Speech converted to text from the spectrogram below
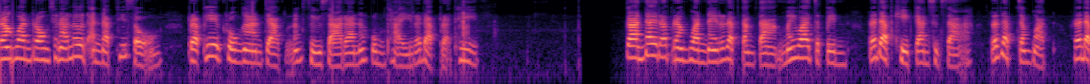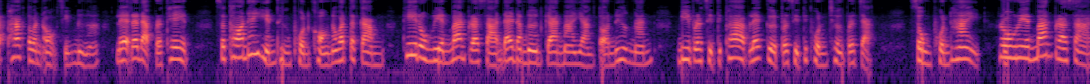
รางวัลรองชนะเลิศอันดับที่2ประเภทโครงงานจากหนังสือสารานุกรมไทยระดับประเทศ การได้รับรางวัลในระดับต่างๆ ไม่ว่าจะเป็นระดับเขตการศึกษา ระดับจังหวัด ระดับภาคตะวันออกเฉียงเหนือ และระดับประเทศ สะท้อนให้เห็นถึงผลของนวัตกรรม ที่โรงเรียนบ้านปราสาทได้ดำเนินการมาอย่างต่อเนื่องนั้น มีประสิทธิภาพและเกิดประสิทธิผลเชิงประจักษ์ ส่งผลให้ โรงเรียนบ้านปราสาท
